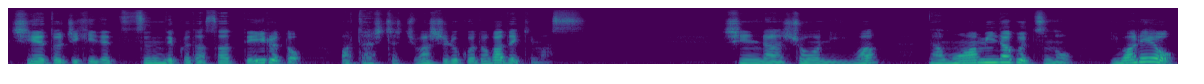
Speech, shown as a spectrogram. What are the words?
知恵と慈悲で包んでくださっていると私たちは知ることができます。親鸞上人は、南無阿弥陀仏の言われを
